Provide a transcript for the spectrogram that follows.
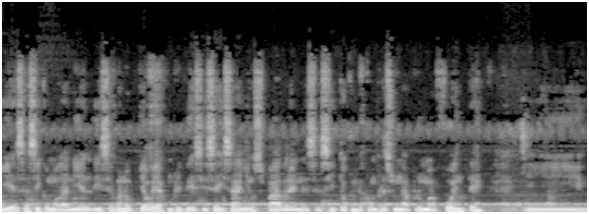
y, es así como Daniel dice, bueno, ya voy a cumplir 16 años, padre, necesito que me compres una pluma fuente y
